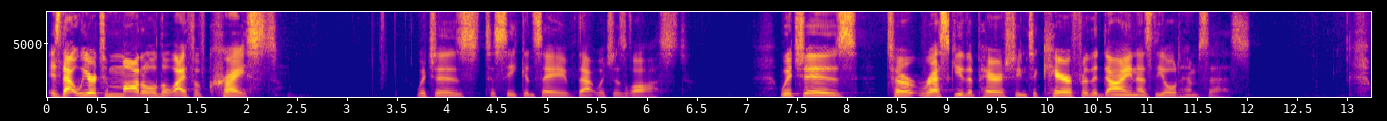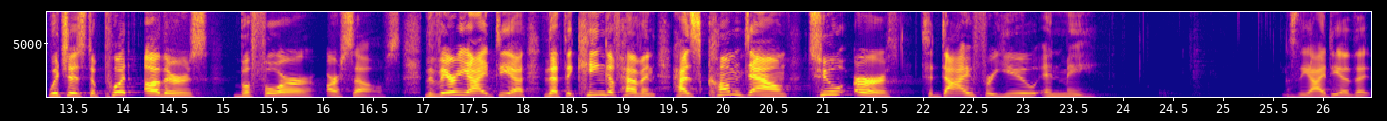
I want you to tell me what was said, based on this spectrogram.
is that we are to model the life of Christ, which is to seek and save that which is lost, which is to rescue the perishing, to care for the dying, as the old hymn says, which is to put others before ourselves. The very idea that the King of Heaven has come down to earth to die for you and me is the idea that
